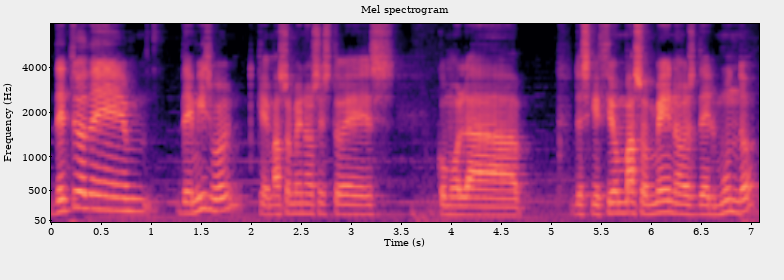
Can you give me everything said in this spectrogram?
Dentro de, de Mistborn, que más o menos esto es como la descripción más o menos del mundo,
